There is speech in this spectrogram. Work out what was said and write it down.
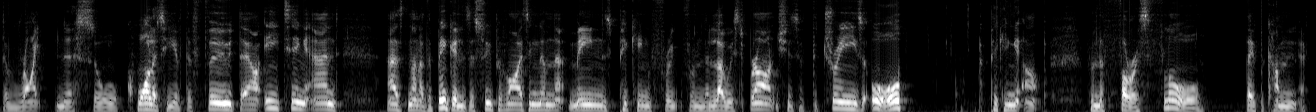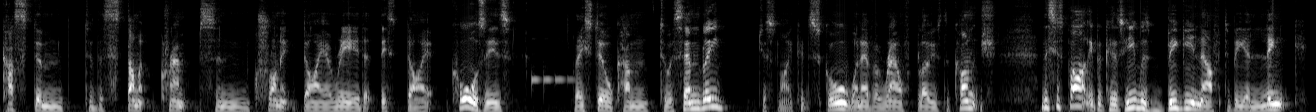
the ripeness or quality of the food they are eating, and as none of the big ones are supervising them, that means picking fruit from the lowest branches of the trees or picking it up from the forest floor. They've become accustomed to the stomach cramps and chronic diarrhea that this diet causes. They still come to assembly, just like at school, whenever Ralph blows the conch. And this is partly because he was big enough to be a link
